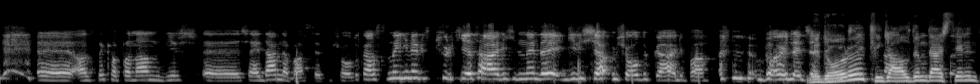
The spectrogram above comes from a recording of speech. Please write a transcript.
e, aslında kapanan bir e, şeyden de bahsetmiş olduk. Aslında yine bir Türkiye tarihine de giriş yapmış olduk galiba. Böylece. Ve doğru çünkü aldığım derslerin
